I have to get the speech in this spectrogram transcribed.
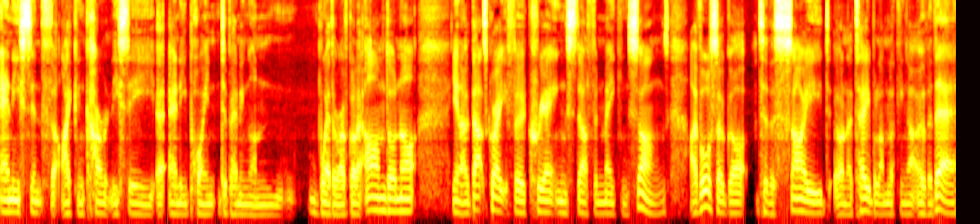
any synth that I can currently see at any point, depending on whether I've got it armed or not. You know, that's great for creating stuff and making songs. I've also got to the side on a table I'm looking at over there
